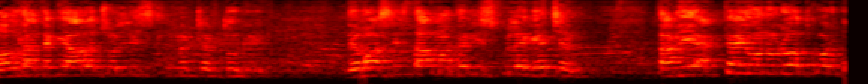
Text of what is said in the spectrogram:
মালদা থেকে আরও চল্লিশ কিলোমিটার দূরে। দেবাশিস দা আমাদের স্কুলে গেছেন। তা আমি একটাই অনুরোধ করব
